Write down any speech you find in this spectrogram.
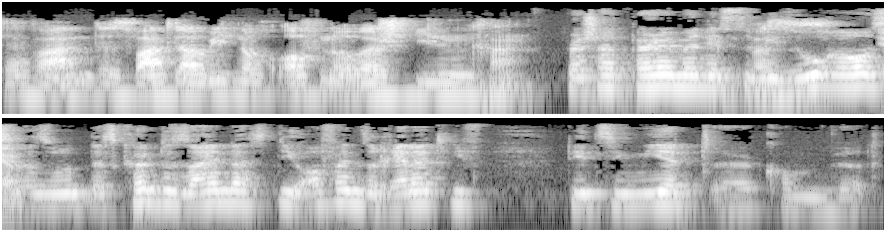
Der war, das war, glaube ich, noch offen, ob er spielen kann. Rashad Perryman ist Was- sowieso raus. ja. Also das könnte sein, dass die Offense relativ dezimiert äh, kommen wird.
